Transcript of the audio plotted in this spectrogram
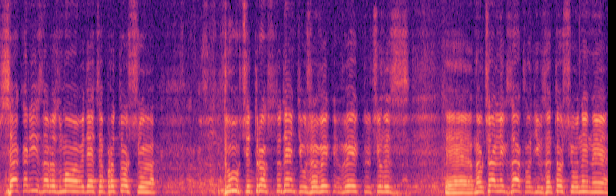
Всяка різна розмова ведеться про те, що двох чи трьох студентів вже виключили з е, навчальних закладів за те, що вони не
